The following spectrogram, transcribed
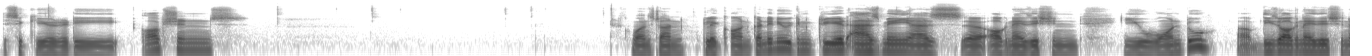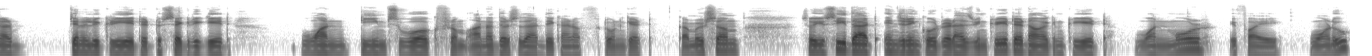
the security options. Once done click on continue. You can create as many as uh, organization you want to. Uh, these organizations are generally created to segregate one team's work from another so that they kind of don't get cumbersome. So you see that engineering code red has been created. Now I can create one more if I want to.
